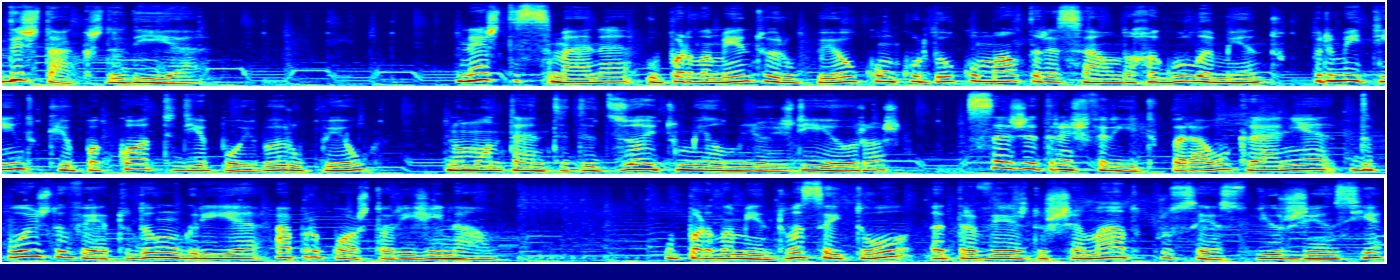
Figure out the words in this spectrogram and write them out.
Destaques do dia. Nesta semana, o Parlamento Europeu concordou com uma alteração de regulamento permitindo que o pacote de apoio europeu, no montante de 18 mil milhões de euros, seja transferido para a Ucrânia depois do veto da Hungria à proposta original. O Parlamento aceitou, através do chamado processo de urgência,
